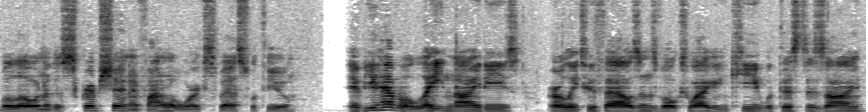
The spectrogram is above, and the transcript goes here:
below in the description and find what works best with you. If you have a late 90s, early 2000s Volkswagen key with this design,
